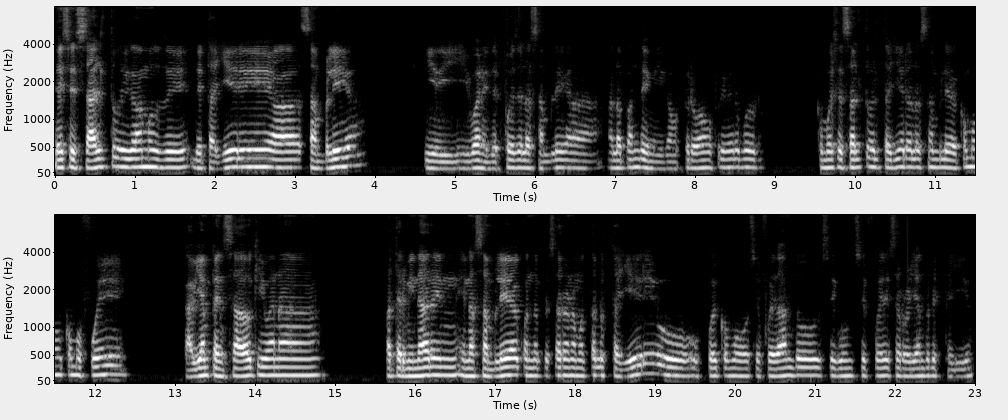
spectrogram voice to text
de ese salto, digamos, de, de talleres a asamblea y, bueno, y después de la asamblea a la pandemia, digamos, pero vamos primero por como ese salto del taller a la asamblea, ¿cómo, cómo fue? ¿Habían pensado que iban a, a terminar en, en, asamblea cuando empezaron a montar los talleres o, fue como se fue dando según se fue desarrollando el estallido?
